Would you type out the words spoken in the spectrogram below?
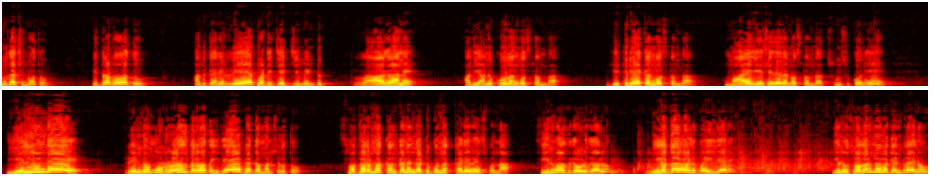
నువ్వు చచ్చిపోతావు. నిద్రపోవద్దు. అందుకని రేపటి జడ్జిమెంట్ రాగానే అది అనుకూలంగా వస్తుందా? వ్యతిరేకంగా వస్తుందా? మాయ చేసేది ఏదైనా వస్తుందా? చూసుకొని ఎల్లుండే రెండు మూడు రోజుల తర్వాత ఇదే పెద్ద మనుషులతో స్వధర్మ కంకణం కట్టుకున్న కడమేసుకున్న శ్రీనివాస్ గౌడ్ గారు మిగతా వాళ్ళు బయలుదేరి ఇక నువ్వు స్వధర్మంలోకి ఎంటర్ అయినావు.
